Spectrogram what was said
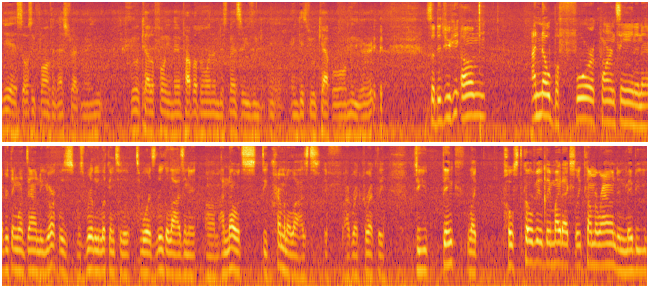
yeah, Saucey Farms and Extract, man. You, you in California, man, pop up in one of them dispensaries and, and, and get you a capo on me, you heard? So did you he- um I know before quarantine and everything went down, New York was was really looking to towards legalizing it. Um, I know it's decriminalized, if I read correctly. Do you think like post COVID they might actually come around and maybe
